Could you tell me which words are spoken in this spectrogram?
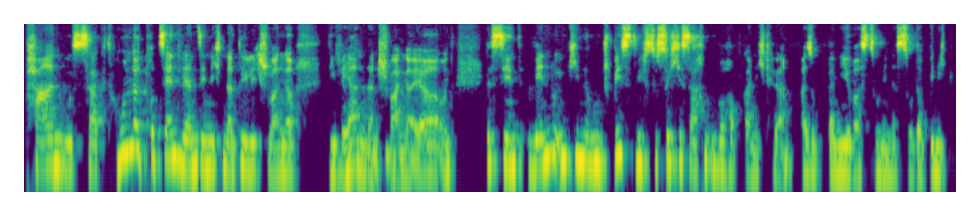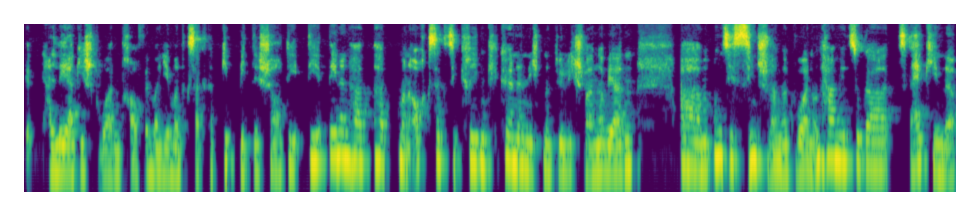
Paaren, wo es sagt, 100 Prozent werden sie nicht natürlich schwanger, die werden dann schwanger, ja. Und das sind, wenn du im Kinderwunsch bist, willst du solche Sachen überhaupt gar nicht hören. Also bei mir war es zumindest so, da bin ich allergisch geworden drauf, wenn mal jemand gesagt hat, gib bitte, schau, die, die, denen hat, hat man auch gesagt, sie kriegen, können nicht natürlich schwanger werden. Ähm, und sie sind schwanger geworden und haben jetzt sogar zwei Kinder.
